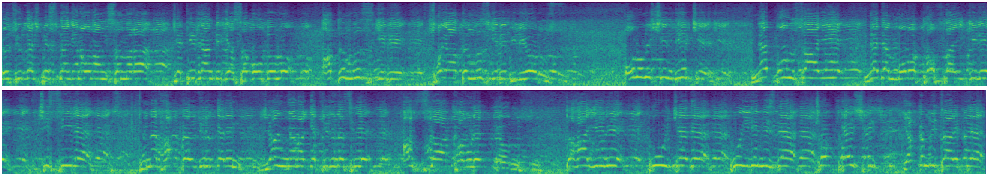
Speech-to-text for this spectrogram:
özgürleşmesinden yana olan insanlara getirilen bir yasak olduğunu adımız gibi, soyadımız gibi biliyoruz. Onun içindir ki ne bonsai ne de molotofla ilgili ikisiyle temel hak ve özgürlüklerin yan yana getirilmesini asla kabul etmiyoruz. Daha yeni bu ülkede, bu ilimizde çok genç bir, yakın bir tarihte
